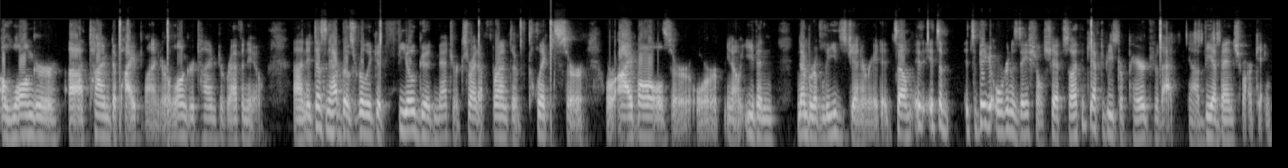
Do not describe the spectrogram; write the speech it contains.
a longer uh, time to pipeline or a longer time to revenue. Uh, and it doesn't have those really good feel-good metrics right up front of clicks or or eyeballs or or you know even number of leads generated. So it, it's a it's a big organizational shift. So I think you have to be prepared for that uh, via benchmarking.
